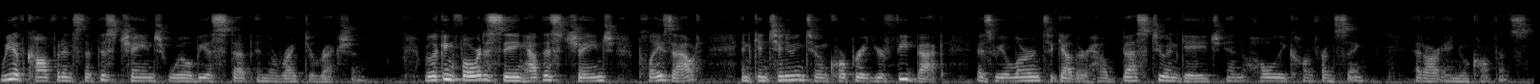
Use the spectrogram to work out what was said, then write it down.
we have confidence that this change will be a step in the right direction. We're looking forward to seeing how this change plays out and continuing to incorporate your feedback as we learn together how best to engage in holy conferencing at our annual conference.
